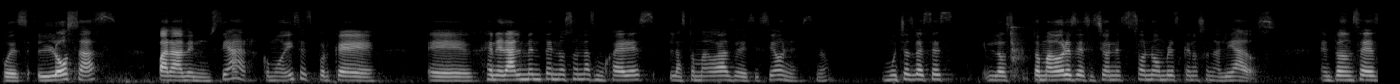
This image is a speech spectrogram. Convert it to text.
pues losas para denunciar, como dices, porque eh, generalmente no son las mujeres las tomadoras de decisiones, ¿no? Muchas veces los tomadores de decisiones son hombres que no son aliados. Entonces,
